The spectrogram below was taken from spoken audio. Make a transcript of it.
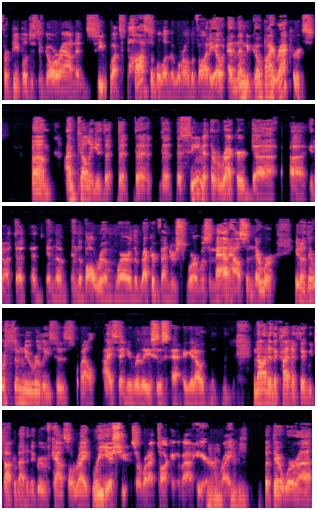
for people just to go around and see what's possible in the world of audio and then to go buy records um, I'm telling you that the, the the the scene at the record, uh, uh, you know, at the in the in the ballroom where the record vendors were was a madhouse, and there were you know there were some new releases. Well, I say new releases, uh, you know, not in the kind of thing we talk about in the Groove Council, right? Reissues are what I'm talking about here, mm-hmm, right? Mm-hmm. But there were, uh,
